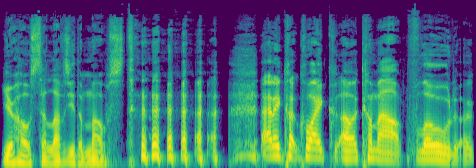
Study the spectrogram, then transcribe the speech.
your host that loves you the most. I didn't quite uh, come out flowed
